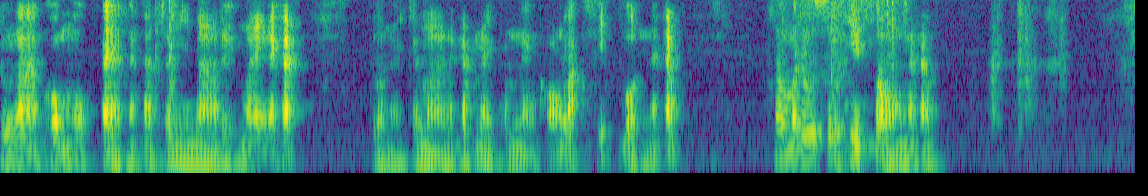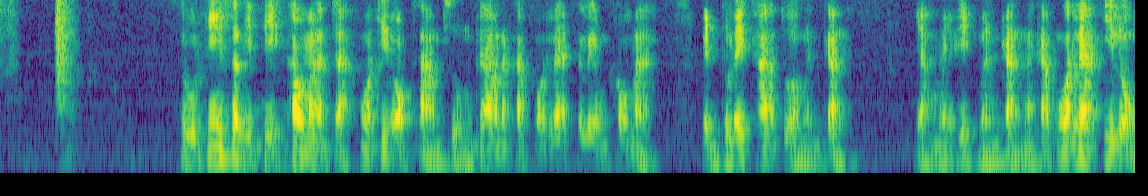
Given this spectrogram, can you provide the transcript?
ตุลาคมหกแปดนะครับ จะมีมาหรือไม่นะครับ ตัวไหนจะมานะครับในตำแหน่งของหลักสิบบนนะครับ เรามาดูสูตรที่สองนะครับ สูตรนี้สถิติเข้ามาจากงวดที่ออก 309 นะครับงวดแรกก็เริ่มเข้ามา เป็นตัวเลข5ตัวเหมือนกันย่างไม่ผิดเหมือนกันนะครับงวดแรกที่ลง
